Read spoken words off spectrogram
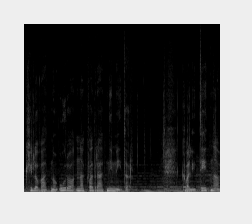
kWh na kvadratni meter. Kvalitetna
